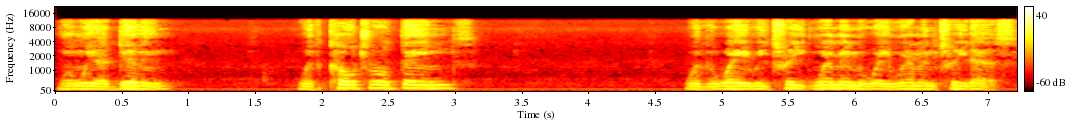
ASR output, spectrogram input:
when we are dealing with cultural things, with the way we treat women, the way women treat us.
